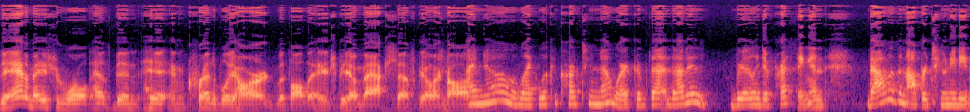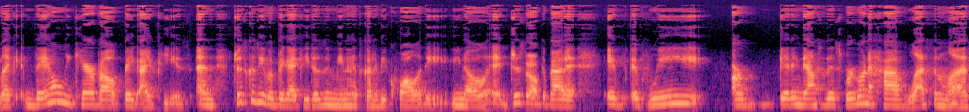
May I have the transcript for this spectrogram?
the animation world has been hit incredibly hard with all the HBO Max stuff going on. I know. Like look at Cartoon Network. That that is really depressing and. That was an opportunity. Like they only care about big IPs, and just because you have a big IP doesn't mean it's going to be quality. You know, it, just yeah. think about it. If if we are getting down to this, we're going to have less and less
